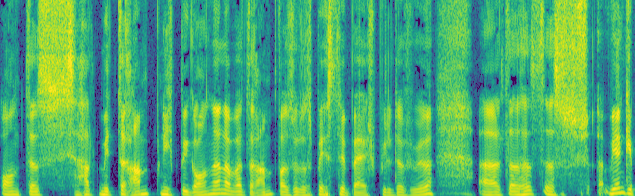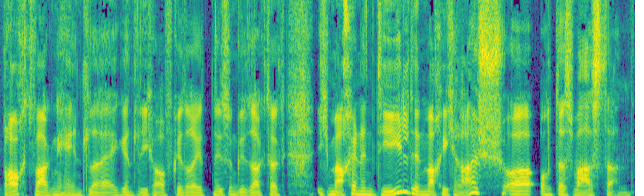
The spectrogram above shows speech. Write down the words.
und das hat mit Trump nicht begonnen, aber Trump war so das beste Beispiel dafür, äh, dass das wie ein Gebrauchtwagenhändler eigentlich aufgetreten ist und gesagt hat, ich mache einen Deal, den mache ich rasch äh, und das war's dann.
